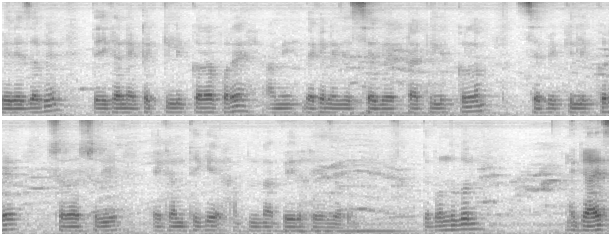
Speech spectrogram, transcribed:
বেড়ে যাবে। তো এখানে একটা ক্লিক করার পরে আমি দেখেন এই যে সেভে একটা ক্লিক করলাম। সেভে ক্লিক করে সরাসরি এখান থেকে আপনারা বের হয়ে যাবেন। তো বন্ধুগণ গাইস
